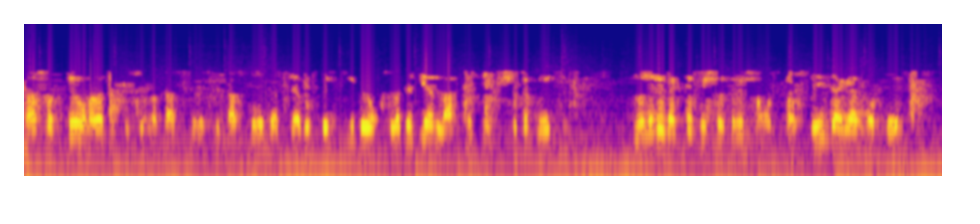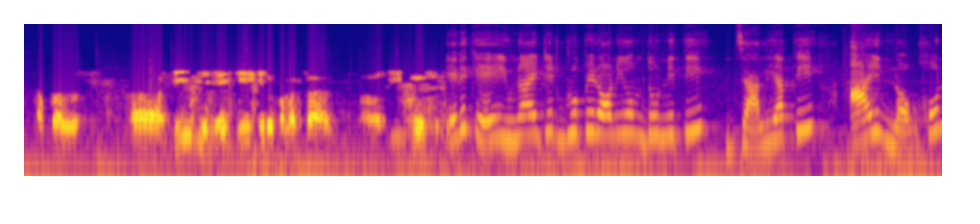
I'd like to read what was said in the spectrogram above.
তা সত্ত্বেও ওনারা জন্য কাজ করেছে, কাজ করে যাচ্ছে এবং ব্যক্তিগত এবং লাস্টের যে বিষয়টা হয়েছে একটা বেসরকারি সংস্থা, সেই জায়গার মধ্যে আপনার এরকম একটা এদিকে ইউনাইটেড গ্রুপের অনিয়ম দুর্নীতি, জালিয়াতি, আইন লঙ্ঘন,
